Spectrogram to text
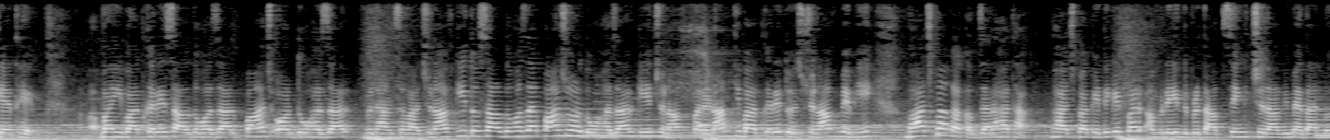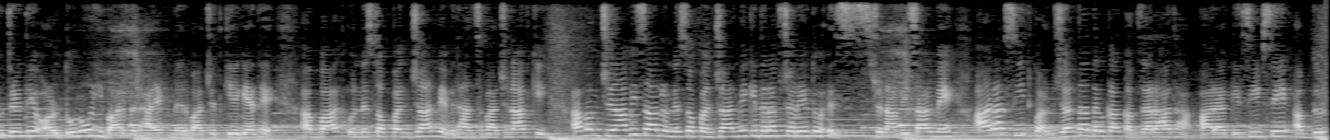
गए थे। वहीं बात करें साल 2005 और 2000 विधानसभा चुनाव की तो साल 2005 और 2000 के चुनाव परिणाम की बात करें तो इस चुनाव में भी भाजपा का कब्जा रहा था। भाजपा के टिकट पर अमरेंद्र प्रताप सिंह चुनावी मैदान में उतरे थे और दोनों ही बार विधायक निर्वाचित किए गए थे। अब बात उन्नीस विधानसभा चुनाव की। अब हम चुनावी साल उन्नीस सौ पंचानवे की तरफ़ चले तो इस चुनावी साल में आरा सीट पर जनता दल का कब्जा रहा था। आरा की सीट से अब्दुल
